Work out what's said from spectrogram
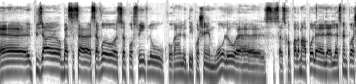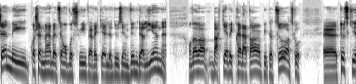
Euh, plusieurs, ben, ça, ça, va se poursuivre au courant des prochains mois. Là, euh, ça sera probablement pas la, semaine prochaine, mais prochainement, ben, on va suivre avec le deuxième film d'Alien. On va embarquer avec Predator et tout ça. En tout cas. Euh, tout ce qui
